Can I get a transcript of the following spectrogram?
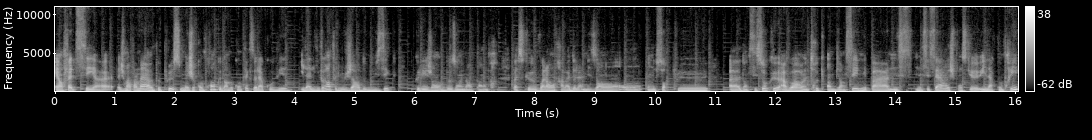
et en fait, c'est, euh, je m'attendais à un peu plus, mais je comprends que dans le contexte de la COVID, il a livré en fait le genre de musique que les gens ont besoin d'entendre. Parce que voilà, on travaille de la maison, on, ne sort plus. Euh, donc c'est sûr qu'avoir un truc ambiancé n'est pas nécessaire. Et je pense qu'il a compris.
